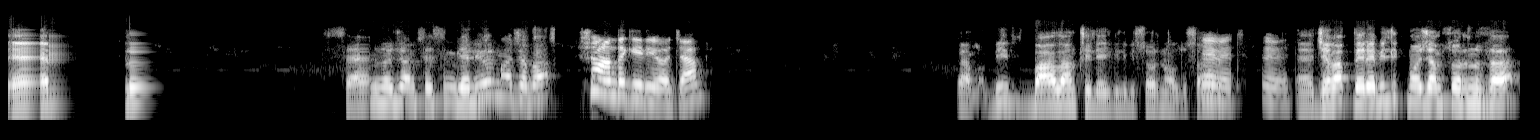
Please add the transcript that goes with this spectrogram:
değerli Sermin hocam sesim geliyor mu acaba? Şu anda geliyor hocam. Tamam. Bir bağlantı ile ilgili bir sorun oldu sanırım. Evet, evet. Ee, cevap verebildik mi hocam sorunuza?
